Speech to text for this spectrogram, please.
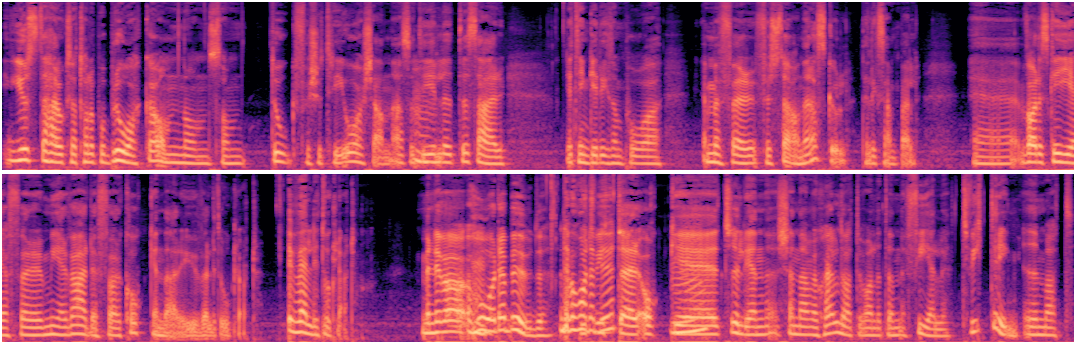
just det här också att hålla på och bråka om någon som dog för 23 år sedan. Alltså mm. det är mm. lite så här, jag tänker liksom på, ja men för, för sönernas skull till exempel. Eh, vad det ska ge för mervärde för kocken där är ju väldigt oklart. Väldigt oklart. Men det var mm. hårda bud det var hårda på Twitter bud. och mm. eh, tydligen kände han väl själv då att det var en liten fel-twittring i och med att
